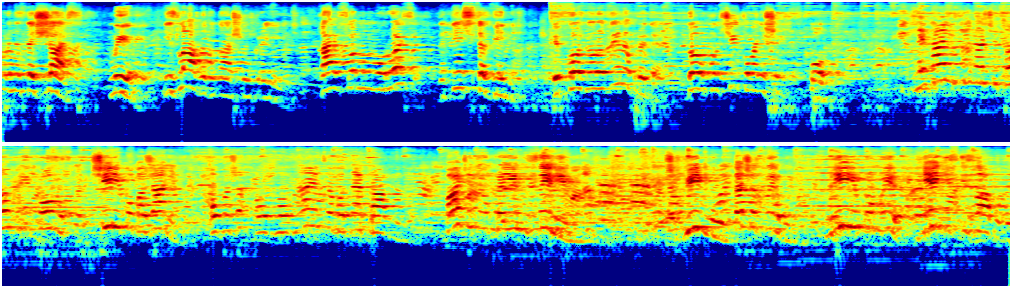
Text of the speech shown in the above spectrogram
принесе щастя, мир і злагоду нашій Україні. Хай в цьому році закінчиться війна. І в кожну родину прийде довгоочікуваніший спокій. Нехай усі наші добрі помисли, щирі побажання обажа... об'єднаються в одне прагнення. Бачити Україну сильною, вільною та щасливою. Мрії про мир, єдність і злагоду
